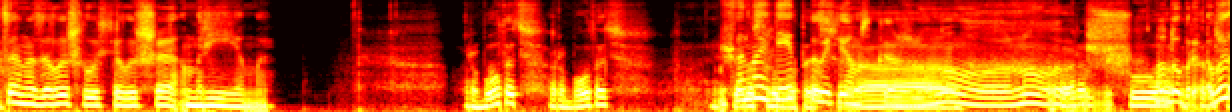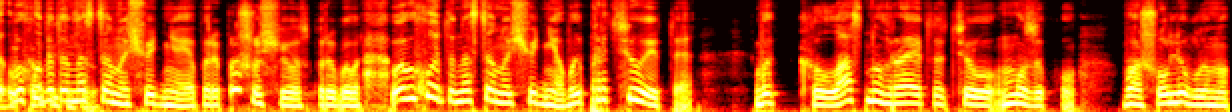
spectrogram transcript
це не залишилося лише мріями? Работать, работать, це на відповідь, я вам скажу. Ну, ну, Хорошо. Ну, добре, хорошо, ви виходите на сцену щодня, я перепрошую, що я вас перебила. Ви виходите на сцену щодня, ви працюєте, ви класно граєте цю музику, вашу улюблену.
